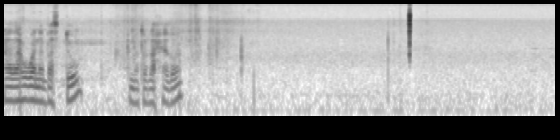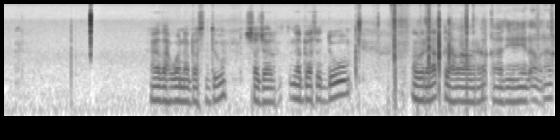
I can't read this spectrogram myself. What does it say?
هذا هو نبات الدوم كما تلاحظون. هذا هو نبات الدوم شجر نبات الدوم. أوراق له أوراق هذه هي الأوراق.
